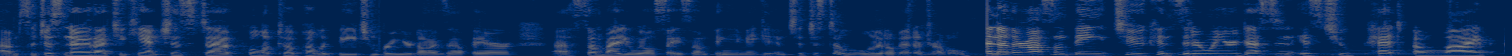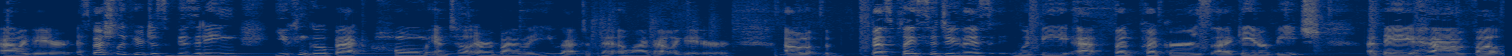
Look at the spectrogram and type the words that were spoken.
Um, so just know that you can't just uh, pull up to a public beach and bring your dogs out there. Uh, somebody will say something, you may get into just a little bit of trouble. Another awesome thing to consider when you're in Destin is to pet a live alligator, especially if you're just visiting. You can go back home and tell everybody that you got to pet a live alligator. Uh, the best place to do this would be at Fudpucker's uh, Gator Beach. Uh, they have uh,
